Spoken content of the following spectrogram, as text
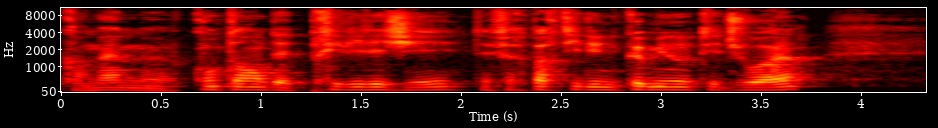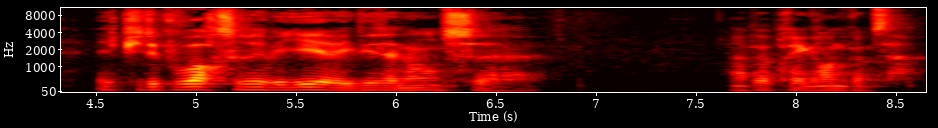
quand même content d'être privilégié, de faire partie d'une communauté de joueurs et puis de pouvoir se réveiller avec des annonces à peu près grandes comme ça.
